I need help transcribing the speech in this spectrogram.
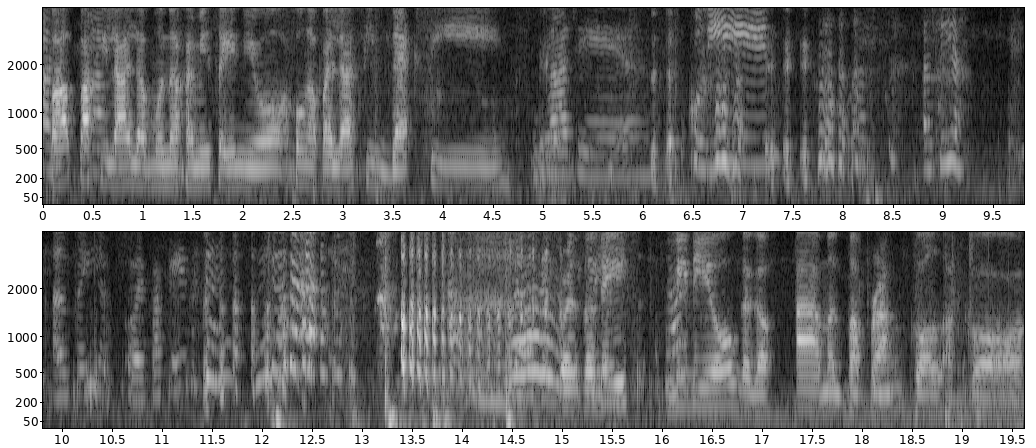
Magpapakilala muna kami sa inyo. Ako nga pala si Dexy. Gladys. Kulin. Altia. Altia. Koy, pakit. For today's video, gagaw ah magpa-prank call ako.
